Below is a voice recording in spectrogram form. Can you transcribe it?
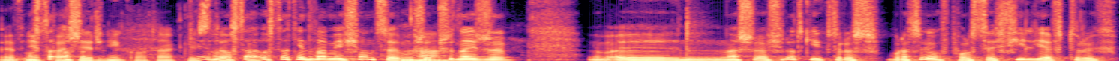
Pewnie w październiku, tak? Osta ostatnie dwa miesiące. Aha. Muszę przyznać, że y, nasze ośrodki, które współpracują w Polsce, filie, w których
